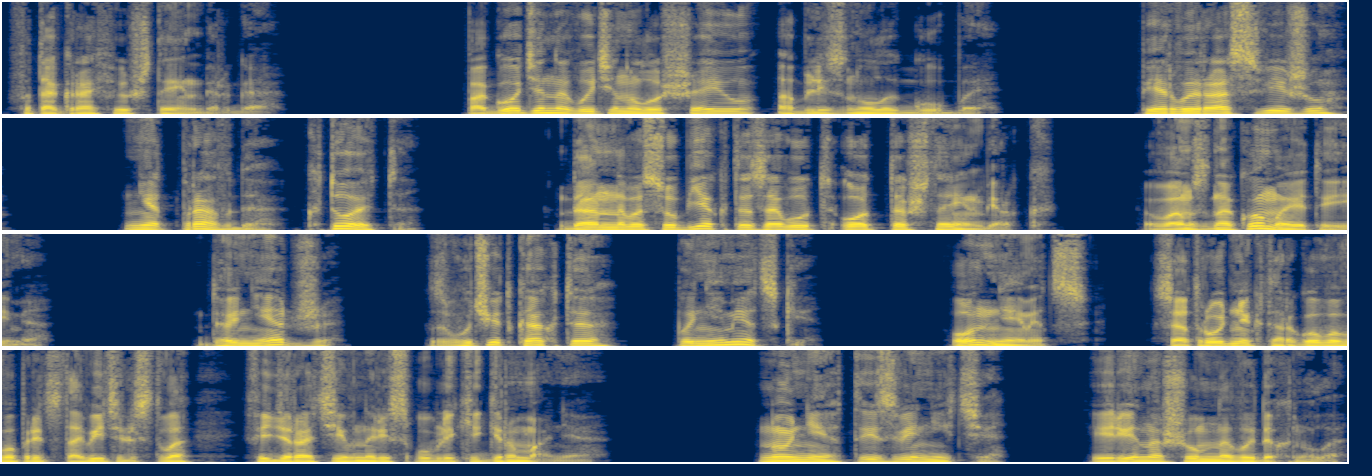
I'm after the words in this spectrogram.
фотографию Штейнберга. Погодина вытянула шею, облизнула губы. Первый раз вижу. Нет, правда. Кто это? Данного субъекта зовут Отто Штейнберг. Вам знакомо это имя? Да нет же. Звучит как-то по-немецки. Он немец, сотрудник торгового представительства Федеративной Республики Германия. Ну нет, извините. Ирина шумно выдохнула.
